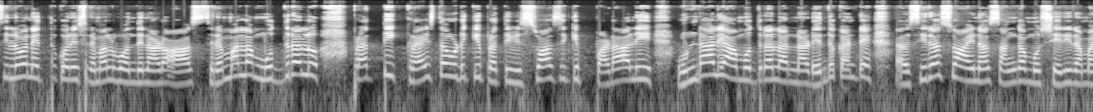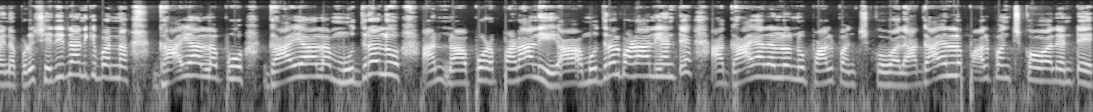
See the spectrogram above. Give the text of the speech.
సిలువను ఎత్తుకొని శ్రమలు పొందినాడో ఆ శ్రమల ముద్రలు ప్రతి క్రైస్తవుడికి ప్రతి విశ్వాసికి పడాలి ఉండాలి ఆ ముద్రలు అన్నాడు. ఎందుకంటే శిరస్సు ఆయన సంఘము శరీరం అయినప్పుడు శరీరానికి పడిన గాయాలపు గాయాల ముద్రలు అన్- పడాలి. ఆ ముద్రలు పడాలి అంటే ఆ గాయాలలో నువ్వు పాలు పంచుకోవాలి. ఆ గాయాల్లో పాలు పంచుకోవాలి అంటే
